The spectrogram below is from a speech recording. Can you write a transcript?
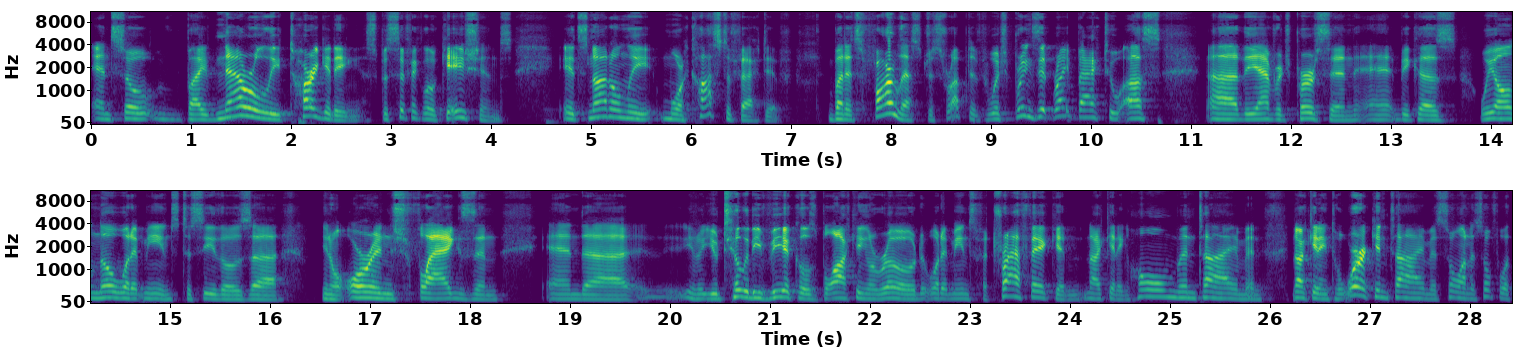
and so by narrowly targeting specific locations, it's not only more cost effective, but it's far less disruptive, which brings it right back to us, uh, the average person, uh, because we all know what it means to see those, uh, you know, orange flags and and uh, you know utility vehicles blocking a road, what it means for traffic and not getting home in time and not getting to work in time and so on and so forth.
